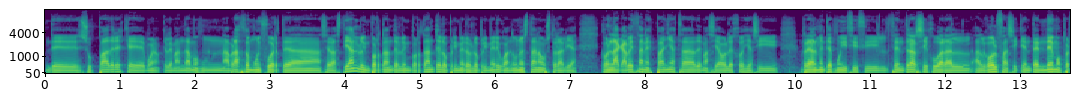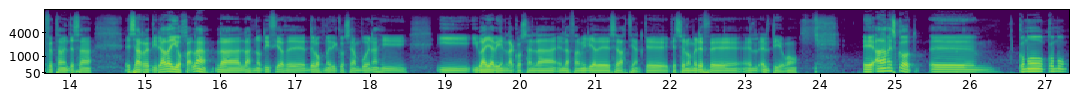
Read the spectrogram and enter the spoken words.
de sus padres, que bueno, que le mandamos un abrazo muy fuerte a Sebastián. Lo importante es lo importante, lo primero es lo primero, y cuando uno está en Australia con la cabeza en España está demasiado lejos y así realmente es muy difícil centrarse y jugar al, golf, así que entendemos perfectamente esa, esa retirada y ojalá la- las noticias de, los médicos sean buenas y, vaya bien la cosa en la, en la familia de Sebastián, que, se lo merece el, tío. Eh, Adam Scott, eh, ¿cómo, cómo-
